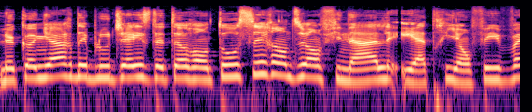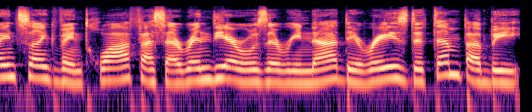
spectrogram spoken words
Le cogneur des Blue Jays de Toronto s'est rendu en finale et a triomphé 25-23 face à Randy Arozarena des Rays de Tampa Bay.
